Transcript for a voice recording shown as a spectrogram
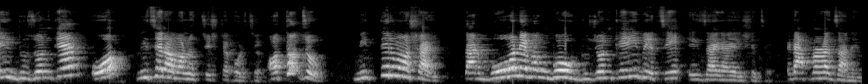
এই দুজনকে ও নিচে নামানোর চেষ্টা করছে। অথচ মৃত্যুর মশাই, তার বোন এবং বউ দুজনকেই বেঁচে এই জায়গায় এসেছে। এটা আপনারা জানেন।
